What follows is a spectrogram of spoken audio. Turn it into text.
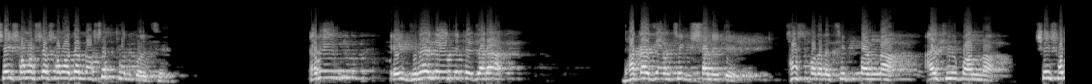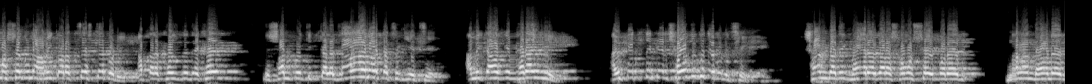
সেই সমস্যার সমাধান রাশেদ খান করেছে। এবং এই ঝিনাইদহ থেকে যারা ঢাকায় যান চিকিৎসা নিতে হাসপাতালে সিট পান না, আইসিইউ পান না। সেই সমস্যাগুলো আমি করার চেষ্টা করি। আপনারা খোঁজ দিয়ে দেখেন যে সাম্প্রতিককালে যারা আমার কাছে গিয়েছে, আমি কাউকে ফেরাইনি। আমি প্রত্যেকের সহযোগিতা করেছি। সাংবাদিক ভাইরা যারা সমস্যায় পড়েন, নানান ধরনের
